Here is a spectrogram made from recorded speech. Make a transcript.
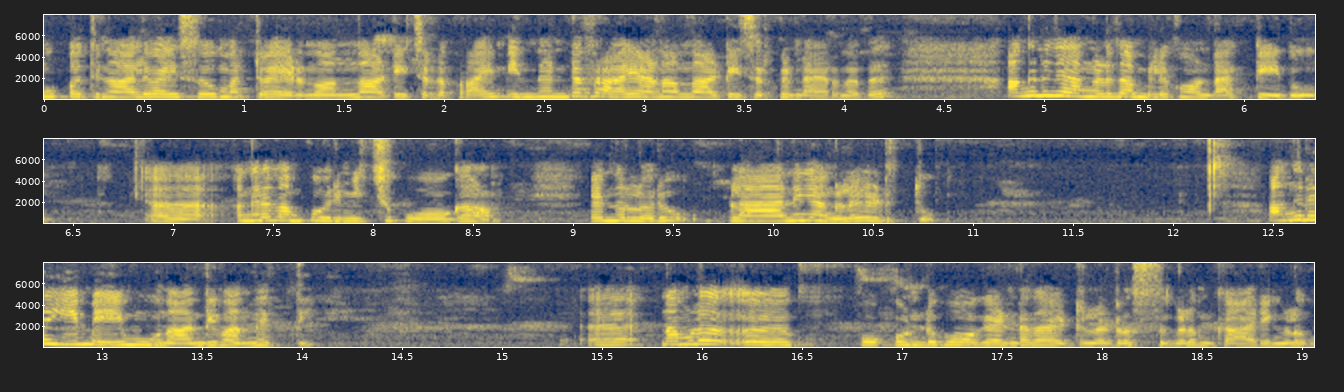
മുപ്പത്തിനാല് വയസ്സ് മറ്റോ ആയിരുന്നു അന്ന് ആ ടീച്ചറുടെ പ്രായം. ഇന്ന് എന്റെ പ്രായമാണ് അന്ന് ആ ടീച്ചർക്ക് ഉണ്ടായിരുന്നത്. അങ്ങനെ ഞങ്ങൾ തമ്മിൽ കോൺടാക്ട് ചെയ്തു. അങ്ങനെ നമുക്ക് ഒരുമിച്ച് പോകാം എന്നുള്ളൊരു പ്ലാന് ഞങ്ങൾ എടുത്തു. അങ്ങനെ ഈ മെയ് മൂന്നാം തീയതി വന്നെത്തി. നമ്മൾ കൊണ്ടുപോകേണ്ടതായിട്ടുള്ള ഡ്രസ്സുകളും കാര്യങ്ങളും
